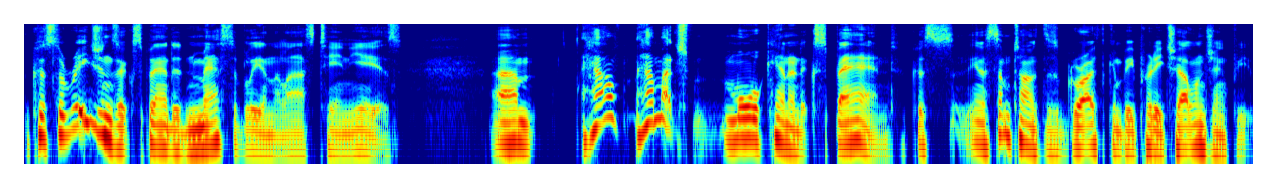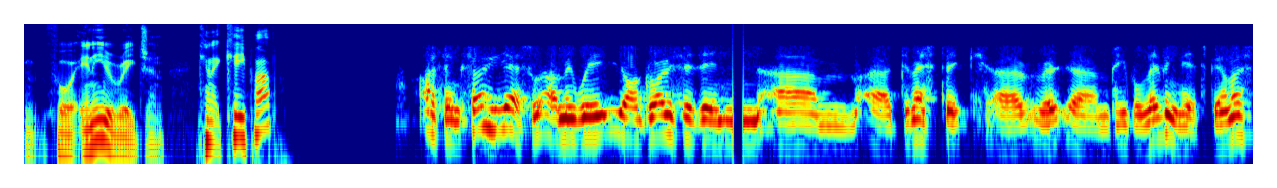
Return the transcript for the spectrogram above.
because the region's expanded massively in the last ten years. Um, how how much more can it expand? Because you know sometimes this growth can be pretty challenging for for any region. Can it keep up? I think so. Yes. I mean, we our growth is in um, uh, domestic uh, um, people living here, to be honest,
